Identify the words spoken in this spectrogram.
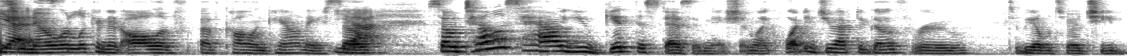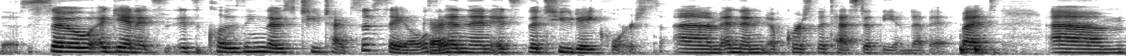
is. You know, we're looking at all of, of Collin County. So, yeah. So tell us how you get this designation. Like, what did you have to go through to be able to achieve this? So again, it's it's closing those two types of sales, Okay. and then it's the two day course, um, and then of course the test at the end of it. But um,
